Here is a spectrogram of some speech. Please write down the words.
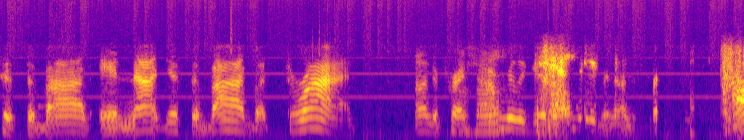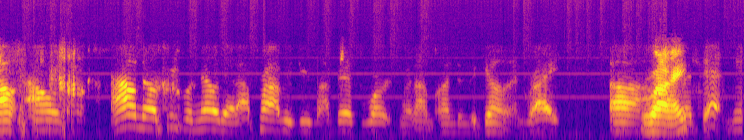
to survive and not just survive, but thrive under pressure. I'm really good at living under pressure. I'll, I'll I don't know if people know that I probably do my best work when I'm under the gun, right? Uh, right. But that being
